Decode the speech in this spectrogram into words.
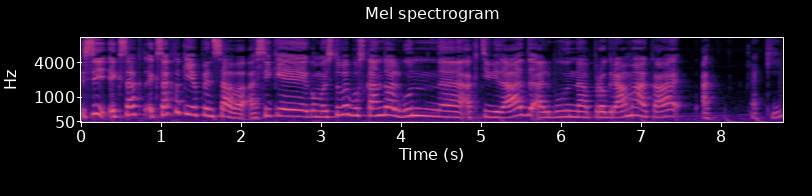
sí, exacto, exacto que yo pensaba. Así que como estuve buscando alguna actividad, algún programa acá, aquí,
